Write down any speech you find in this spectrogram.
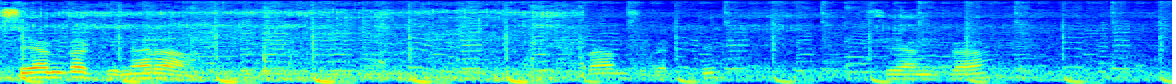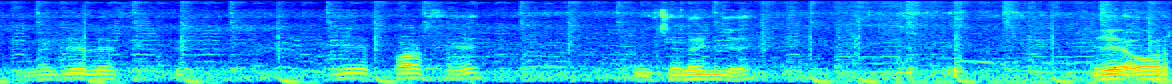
सियांग का किनारा। आराम से बैठ के। सियांग का मज़े ले सकते ये पर्स है। हम चलेंगे। ये और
